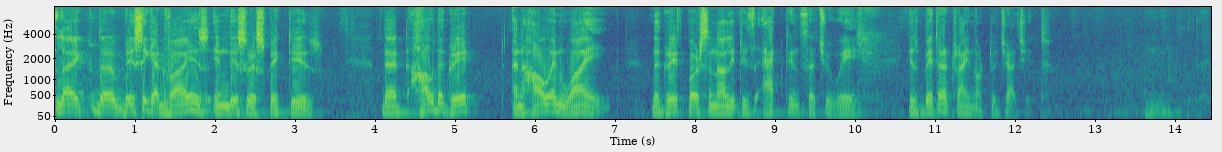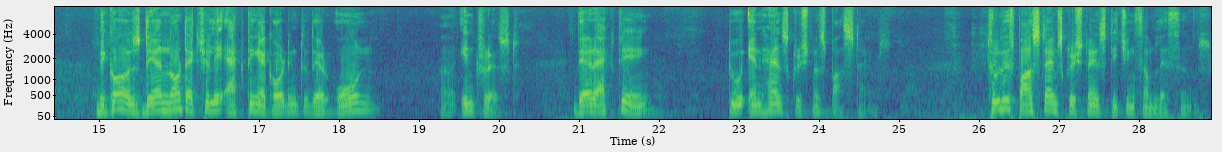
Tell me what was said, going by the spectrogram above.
like the basic advice in this respect is that how the great and how and why the great personalities act in such a way is better try not to judge it. Hmm. Because they are not actually acting according to their own uh, interest. They are acting to enhance Krishna's pastimes. Through these pastimes, Krishna is teaching some lessons.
